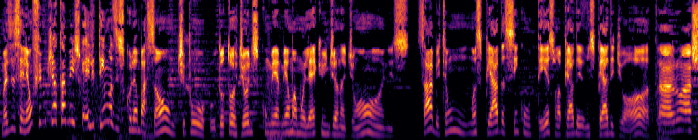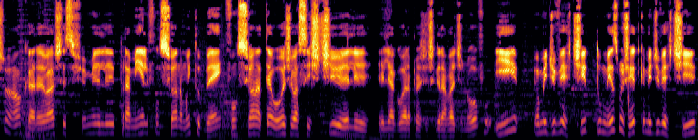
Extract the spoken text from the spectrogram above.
Mas assim, ele é um filme que já tá meio. Ele tem umas esculhambação, tipo o Dr. Jones comer a mesma mulher que o Indiana Jones. Sabe? Tem um- umas piadas sem contexto, uma piada, uns piadas idiota. Ah, eu não acho não, cara. Eu acho esse filme, ele, para mim, ele funciona muito bem. Funciona até hoje. Eu assisti ele, ele agora pra gente gravar de novo e eu me diverti do mesmo jeito que eu me diverti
